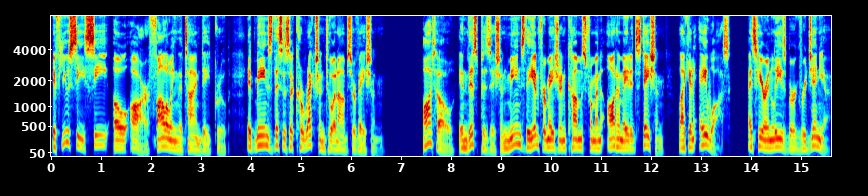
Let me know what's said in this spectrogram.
If you see COR following the time date group, it means this is a correction to an observation. Auto in this position means the information comes from an automated station, like an AWOS, as here in Leesburg, Virginia.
